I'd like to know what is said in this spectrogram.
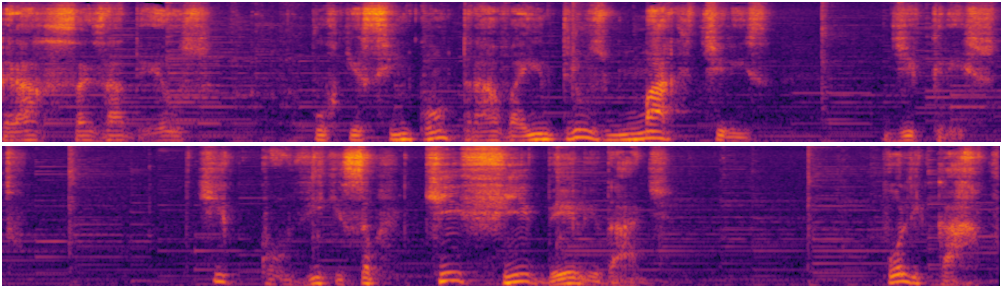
graças a Deus, porque se encontrava entre os mártires de Cristo. Que convicção, que fidelidade! Policarpo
